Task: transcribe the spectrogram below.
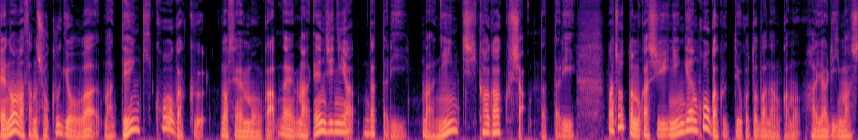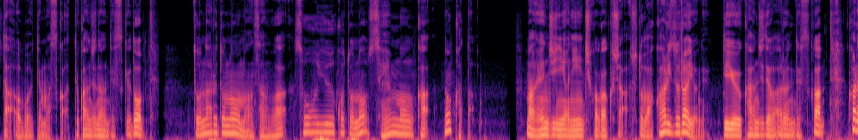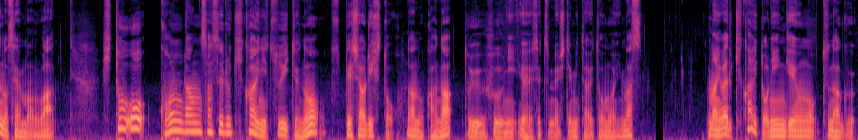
えノーマンさんの職業は、まあ、電気工学の専門家、ねまあ、エンジニアだったり、まあ、認知科学者だったり、まあ、ちょっと昔人間工学っていう言葉なんかも流行りました。覚えてますか？っていう感じなんですけど、ドナルド・ノーマンさんはそういうことの専門家の方。まあエンジニア認知科学者、ちょっと分かりづらいよねっていう感じではあるんですが、彼の専門は人を混乱させる機械についてのスペシャリストなのかなというふうに、説明してみたいと思います。まあ、いわゆる機械と人間をつなぐ、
